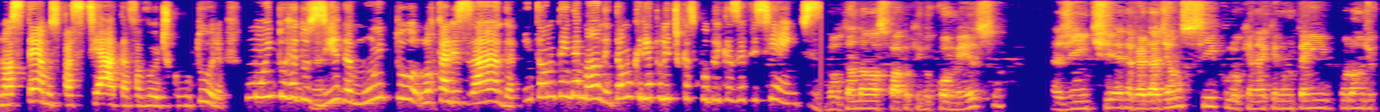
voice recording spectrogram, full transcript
Nós temos passeata a favor de cultura muito reduzida, é. muito localizada, então não tem demanda, então não cria políticas públicas eficientes. Voltando ao nosso papo aqui do começo, a gente, na verdade, é um ciclo que, né, que não tem por onde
